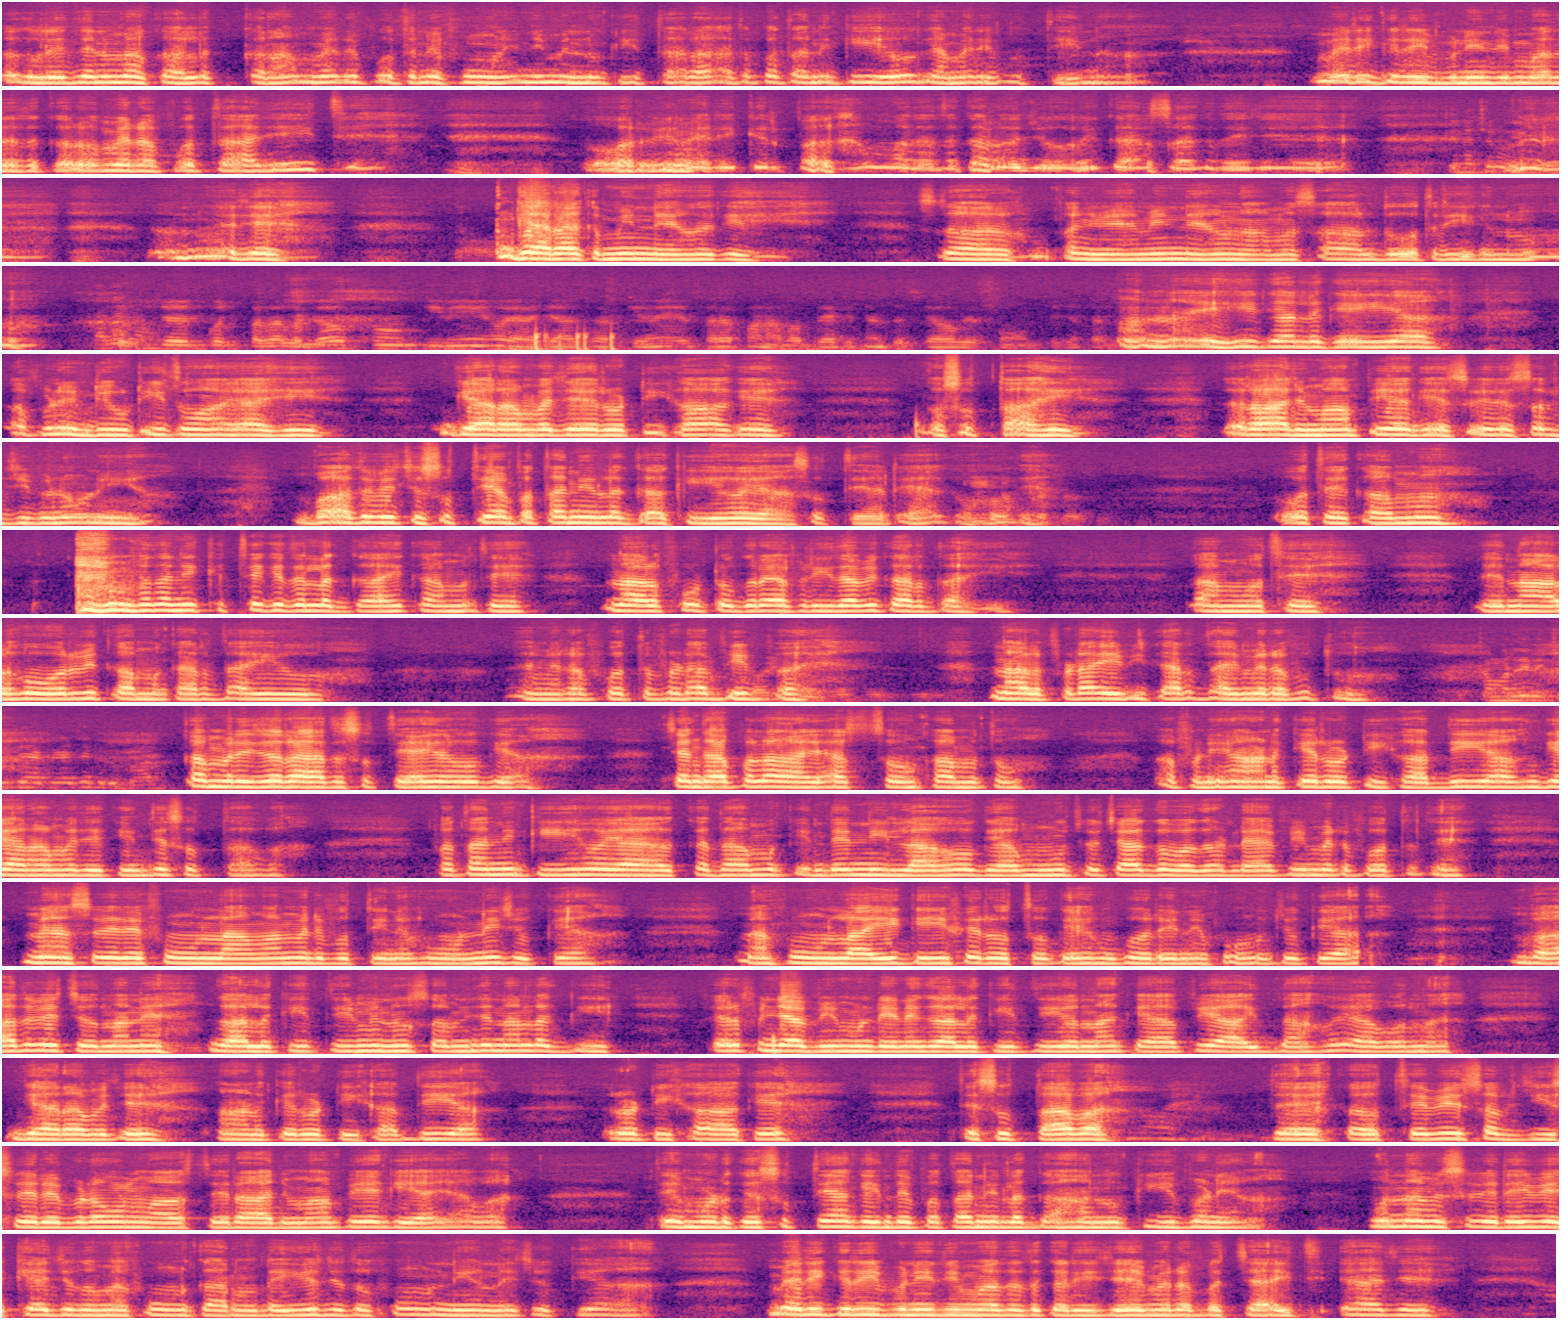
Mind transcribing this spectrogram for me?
ਅਗਲੇ ਦਿਨ ਮੈਂ ਕੱਲ ਕਰਾਂ ਮੇਰੇ ਪੁੱਤ ਨੇ ਫੋਨ ਹੀ ਨਹੀਂ ਮੈਨੂੰ ਕੀਤਾ ਰਾਤ ਪਤਾ ਨਹੀਂ ਕੀ ਹੋ ਗਿਆ ਮੇਰੀ ਪੁੱਤੀ ਨਾਲ। ਮੇਰੀ ਗਰੀਬਣੀ ਦੀ ਮਦਦ ਕਰੋ ਮੇਰਾ ਪੁੱਤ ਆ ਜੇ ਇੱਥੇ। ਹੋਰ ਵੀ ਮੇਰੀ ਕਿਰਪਾ ਕਰੋ, ਮਦਦ ਕਰੋ ਜੋ ਵੀ ਕਰ ਸਕਦੇ ਜੇ। ਉਹਨੂੰ ਅਜੇ 11 ਕੁ ਮਹੀਨੇ ਹੋ ਗਏ। ਸਾਲ ਪੰਜਵੇਂ ਮਹੀਨੇ ਹੋਣਾ ਵਾ ਸਾਲ 2 ਤਰੀਕ ਨੂੰ। ਕੁਝ ਕੁਝ ਪਤਾ ਲੱਗਾ ਉੱਥੋਂ ਕਿਵੇਂ ਹੋਇਆ ਜਾਂ ਸਰ ਕਿਵੇਂ ਸਾਰਾ ਭਾਣਾ ਵਾਪਰਿਆ ਕਿਸੇ ਨੇ ਦੱਸਿਆ ਹੋਵੇ ਫੋਨ ਤੇ ਜਾਂ ਤੁਹਾਨੂੰ ਉਹਨਾਂ ਇਹੀ ਗੱਲ ਕਹੀ ਆ। ਆਪਣੀ ਡਿਊਟੀ ਤੋਂ ਆਇਆ ਸੀ। 11 ਵਜੇ ਰੋਟੀ ਖਾ ਕੇ ਉਹ ਸੁੱਤਾ ਸੀ। ਰਾਜਮਾਂ ਪਿਆ ਗਏ ਸਵੇਰੇ ਸਬਜ਼ੀ ਬਣਾਉਣੀ ਆ। ਬਾਅਦ ਵਿੱਚ ਸੁੱਤਿਆਂ ਪਤਾ ਨਹੀਂ ਲੱਗਾ ਕੀ ਹੋਇਆ, ਸੁੱਤਿਆਂ ਅਟੈਕ ਹੋ ਗਿਆ ਉਥੇ ਕੰਮ ਪਤਾ ਨਹੀਂ ਕਿੱਥੇ ਕਿਤੇ ਲੱਗਾ ਸੀ ਕੰਮ ਤੇ। ਨਾਲ ਫੋਟੋਗ੍ਰਾਫਰੀ ਦਾ ਵੀ ਕਰਦਾ ਸੀ। ਕੰਮ ਉਥੇ ਤੇ ਨਾਲ ਹੋਰ ਵੀ ਕੰਮ ਕਰਦਾ ਸੀ ਉਹ। ਤੇ ਮੇਰਾ ਪੁੱਤ ਬੜਾ ਬੀਬਾ ਹੈ। ਨਾਲ ਪੜ੍ਹਾਈ ਵੀ ਕਰਦਾ ਹੈ ਮੇਰਾ ਪੁੱਤੂ। ਕਮਰੇ ਦੇ ਵਿੱਚ ਹੀ ਗਿਆ ਜਾਂ ਕਿਤੇ ਬਾਹਰ? ਕਮਰੇ 'ਚ ਰਾਤ ਸੁੱਤਿਆ ਹੀ ਹੋ ਗਿਆ। ਚੰਗਾ ਭਲਾ ਆਇਆ ਸੋਂ ਕੰਮ ਤੋਂ। ਆਪਣੇ ਆਣ ਕੇ ਰੋਟੀ ਖਾਧੀ ਆ 11 ਵਜੇ ਕਹਿੰਦੇ ਸੁੱਤਾ ਵਾ। ਪਤਾ ਨਹੀਂ ਕੀ ਹੋਇਆ ਕਦਮ ਕਹਿੰਦੇ ਨੀਲਾ ਹੋ ਗਿਆ। ਮੂੰਹ 'ਚੋਂ ਝੱਗ ਵਗਣ ਡਿਆ ਵੀ ਮੇਰੇ ਪੁੱਤ ਤੇ। ਮੈਂ ਸਵੇਰੇ ਫੋਨ ਲਾਵਾਂ ਮੇਰੇ ਪੁੱਤੀ ਨੇ ਫੋਨ ਨਹੀਂ ਚੁੱਕਿਆ। ਮੈਂ ਫੋਨ ਲਾਈ ਗਈ, ਫਿਰ ਉੱਥੋਂ ਕਿਸੇ ਗੋਰੇ ਨੇ ਫੋਨ ਚੁੱਕਿਆ। ਬਾਅਦ ਵਿੱਚ ਉਹਨਾਂ ਨੇ ਗੱਲ ਕੀਤੀ, ਮੈਨੂੰ ਸਮਝ ਨਾ ਲੱਗੀ। ਫਿਰ ਪੰਜਾਬੀ ਮੁੰਡੇ ਨੇ ਗੱਲ ਕੀਤੀ, ਉਹਨਾਂ ਕਿਹਾ ਵੀ ਆ ਇਦਾਂ ਹੋਇਆ ਵਾ ਉਹਨਾਂ 11 ਵਜੇ ਆਣ ਕੇ ਰੋਟੀ ਖਾਧੀ ਆ। ਰੋਟੀ ਖਾ ਕੇ ਤੇ ਸੁੱਤਾ ਵਾ। ਤੇ ਉੱਥੇ ਵੀ ਸਬਜ਼ੀ ਸਵੇਰੇ ਬਣਾਉਣ ਵਾਸਤੇ ਰਾਜਮਾ ਭੇ ਕੇ ਆਇਆ ਵਾ। ਤੇ ਮੁੜ ਕੇ ਸੁੱਤਿਆਂ ਕਹਿੰਦੇ ਪਤਾ ਨਹੀਂ ਲੱਗਾ ਸਾਨੂੰ ਕੀ ਬਣਿਆ। ਉਹਨਾਂ ਵੀ ਸਵੇਰੇ ਹੀ ਵੇਖਿਆ, ਜਦੋਂ ਮੈਂ ਫੋਨ ਕਰਨ ਲਈ ਜਦੋਂ ਫੋਨ ਨਹੀਂ ਉਹਨੇ ਚੁੱਕਿਆ। ਮੇਰੀ ਗਰੀਬਣੀ ਦੀ ਮਦਦ ਕਰੀ ਜੇ, ਮੇਰਾ ਬੱਚਾ ਇੱਥੇ ਆ ਜੇ,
